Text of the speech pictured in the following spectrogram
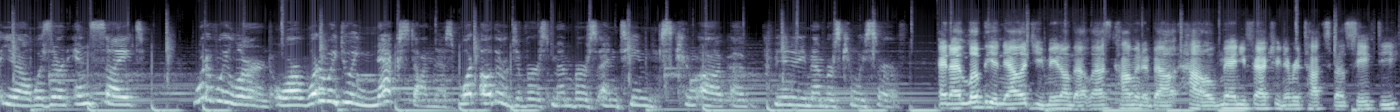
you know, was there an insight? What have we learned? Or what are we doing next on this? What other diverse members and teams, can, uh, uh, community members can we serve? And I love the analogy you made on that last comment about how manufacturing never talks about safety.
